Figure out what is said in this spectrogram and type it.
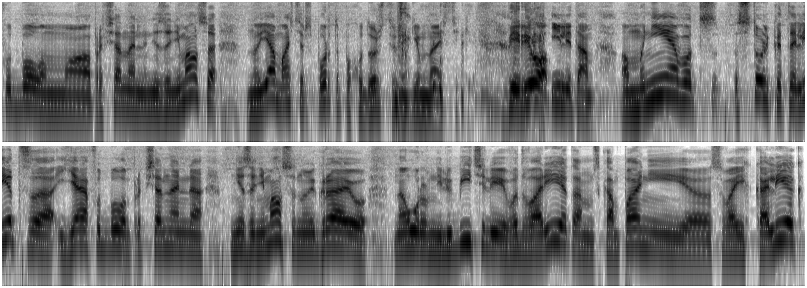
футболом а, профессионально не занимался, но я мастер спорта по художественной гимнастике. Берем. Или там, а, мне вот столько-то лет, я футболом профессионально не занимался, но играю на уровне любителей во дворе, там, с компанией э, своих коллег.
